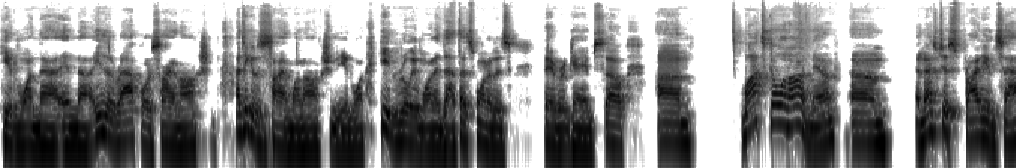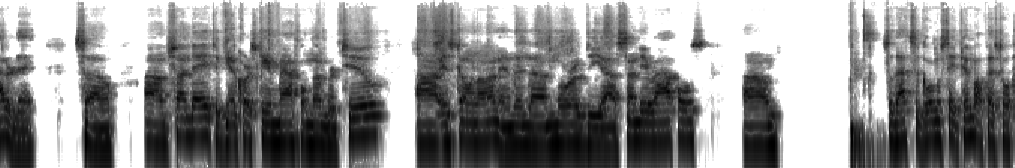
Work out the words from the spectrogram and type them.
he had won that in uh, either the raffle or silent auction. I think it was a silent one auction. He had won. He had really wanted that. That's one of his favorite games. So, um, lots going on, man. Um, and that's just Friday and Saturday. So um, Sunday, to get of course, game raffle number two uh, is going on, and then uh, more of the uh, Sunday raffles. Um, so that's the Golden State Pinball Festival.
